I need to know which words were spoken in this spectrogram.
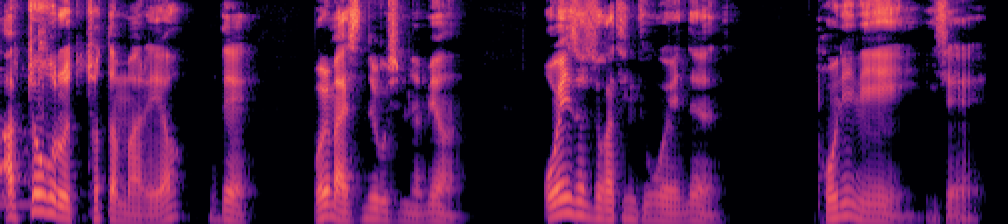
앞쪽으로 줬단 말이에요. 근데 뭘 말씀드리고 싶냐면 오웬 선수 같은 경우에는 본인이 이제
